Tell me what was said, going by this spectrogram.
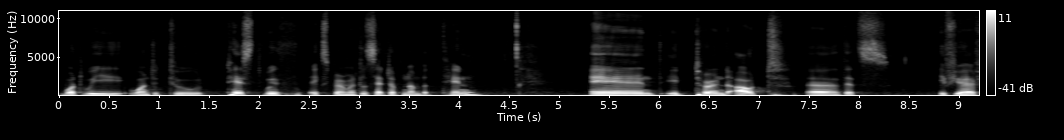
what we wanted to test with experimental setup number 10. And it turned out uh, that's if you have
